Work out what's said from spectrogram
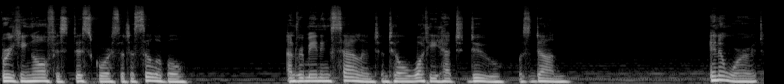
breaking off his discourse at a syllable, and remaining silent until what he had to do was done. In a word,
